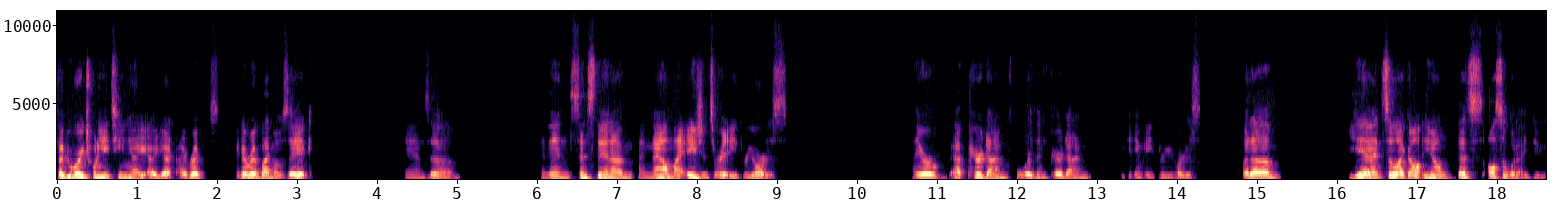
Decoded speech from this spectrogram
February 2018, I, I got I repped I got repped by Mosaic, and um, and then since then, I'm and now my agents are at A3 Artists. They were at Paradigm before, then Paradigm became A3 Artists. But um, yeah and so like all you know that's also what i do.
